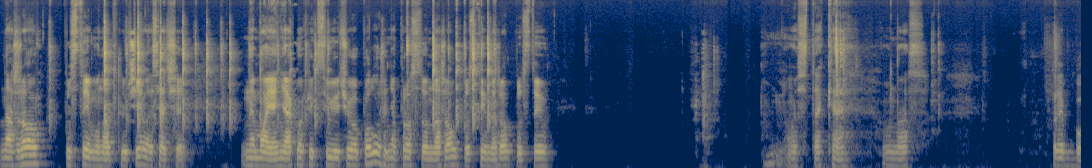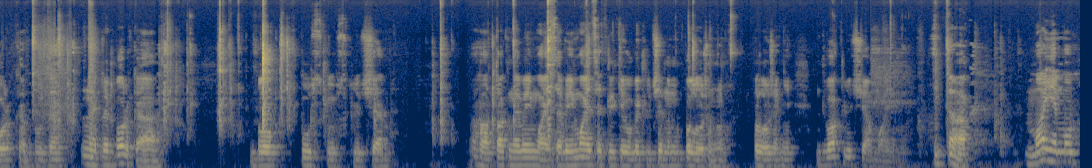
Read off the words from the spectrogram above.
нажав, пустив, вона відключилася, чи немає ніякого фіксуючого положення, просто нажав, пустив, нажав, пустив. Ось таке у нас приборка буде. Не приборка, а блок пуску з ключем. Ага, так не виймається. Виймається тільки у виключеному положенні. Два ключа маємо. І так, маємо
